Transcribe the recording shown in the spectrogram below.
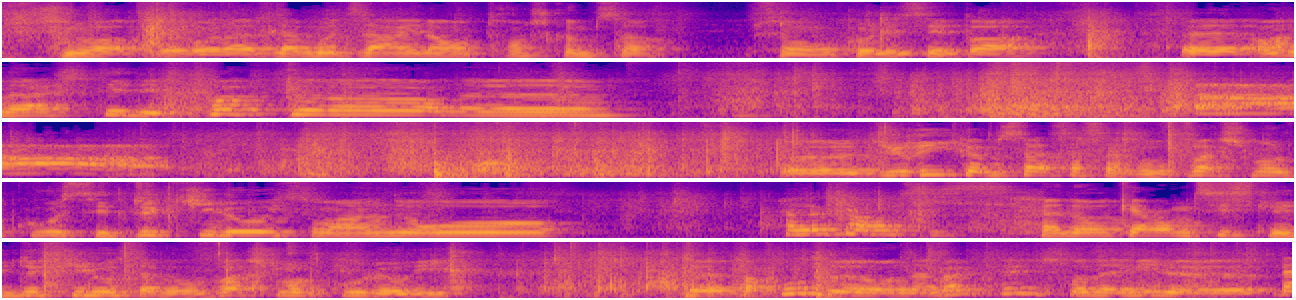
Sinon, après, voilà, de la mozzarella en tranches comme ça. Si on connaissait pas. Euh, on a acheté des popcorn. euh, ah euh, du riz comme ça, ça, ça vaut vachement le coup. C'est 2 kilos, ils sont à 1€. 1,46€. 1,46€ les 2 kilos, ça vaut vachement le coup le riz. Euh, par contre, euh, on a mal fait parce qu'on a mis le Bah,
